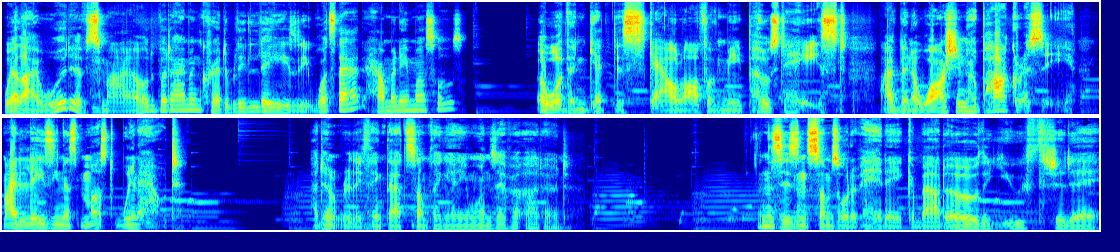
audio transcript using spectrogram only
Well, I would have smiled, but I'm incredibly lazy. What's that? How many muscles? Oh, well, then get this scowl off of me post haste. I've been awash in hypocrisy. My laziness must win out. I don't really think that's something anyone's ever uttered. And this isn't some sort of headache about, oh, the youth today.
